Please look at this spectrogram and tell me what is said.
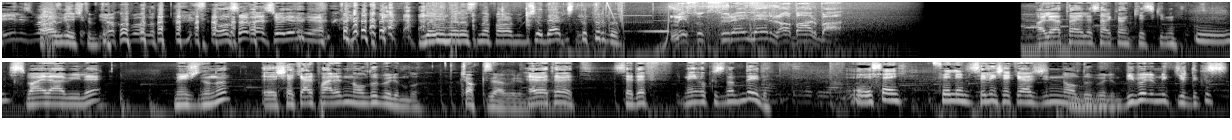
değiliz. Vazgeçtim, Yok bu oğlum. Olsa ben söylerim ya. Yayın arasında falan bir şey der çıtlatırdın. Mesut Süreyle Rabarba. Ali Atay ile Serkan Keskin'in İsmail abiyle Mecnun'un e, Şekerpare'nin olduğu bölüm bu. Çok güzel bölüm. Evet evet. Sedef ne o kızın adı neydi? Ee, şey Selin. Selin Şekerci'nin olduğu bölüm. Bir bölümlük girdi kız.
